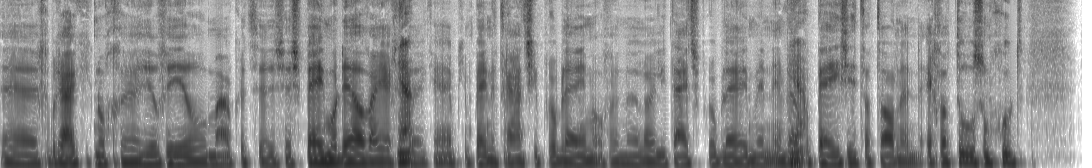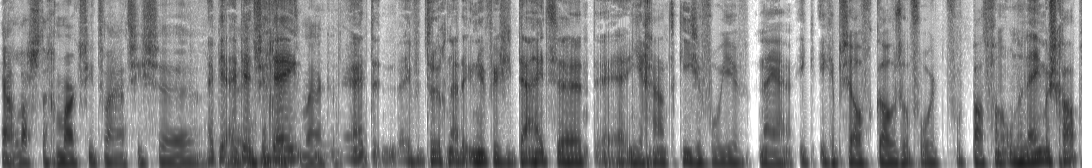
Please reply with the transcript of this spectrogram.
eh, gebruik ik nog eh, heel veel. Maar ook het eh 6P-model, waar je echt, Ja. heb je een penetratieprobleem of een loyaliteitsprobleem. En in welke P zit dat dan? En echt wel tools om goed ja, lastige marktsituaties eh Heb je, eh, heb je het idee, te maken. even terug naar de universiteit, eh, en je gaat kiezen voor je, nou ja, ik, ik heb zelf gekozen voor het, voor het pad van ondernemerschap.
